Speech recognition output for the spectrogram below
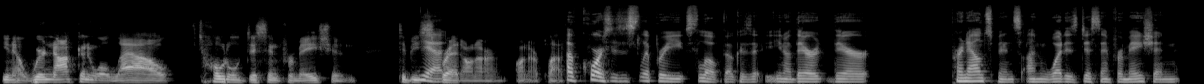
you know we're not going to allow total disinformation to be Yeah. spread on our on our platform Of course, it's a slippery slope though, because you know their their pronouncements on what is disinformation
